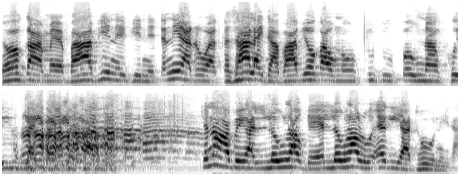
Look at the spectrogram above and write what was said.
လောကမဲ့ဘာဖြစ်နေဖြစ်နေတနေ့ကတော့ကစားလိုက်တာဘာပြောကောင်းတော့တူတူပုံနှံခွေးယူလိုက်တာချက်ချကျွန်တော်အဖေကလုံလောက်တယ်လုံလောက်လို့အဲ့ကြီးကထိုးနေတာ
